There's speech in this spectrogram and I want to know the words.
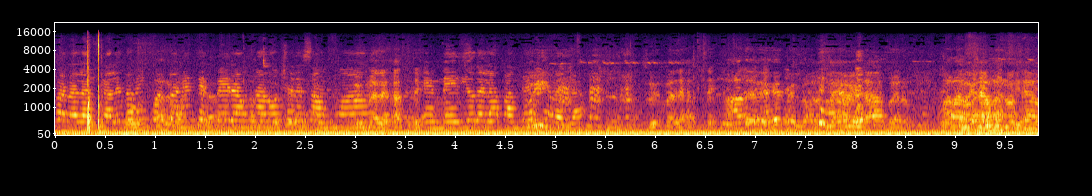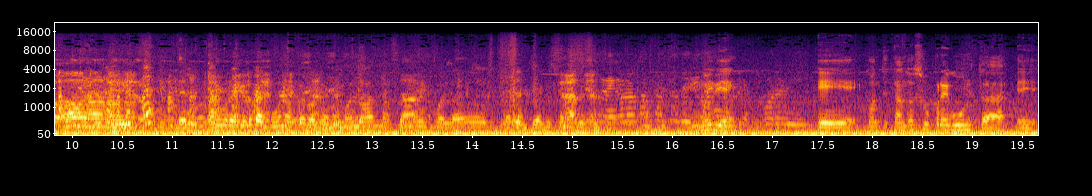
para el alcalde también, ¿cuánta gente espera una noche de San Juan Luis, me dejaste. en medio de la pandemia, verdad? Luis, me dejaste. Ah, te dejé, perdón. No sé, verdad, pero. Ah, no. Tenemos sobre mil vacunas, pero tenemos en los almacenes guardados la cantidad que se necesita. De Muy bien. Eh, contestando a su pregunta, eh,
